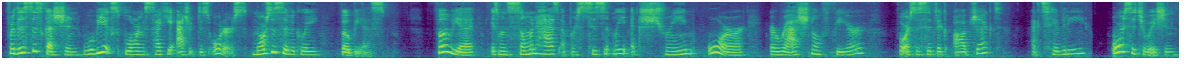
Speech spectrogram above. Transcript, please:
For this discussion, we'll be exploring psychiatric disorders, more specifically, phobias. Phobia is when someone has a persistently extreme or irrational fear for a specific object, activity, or a situation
